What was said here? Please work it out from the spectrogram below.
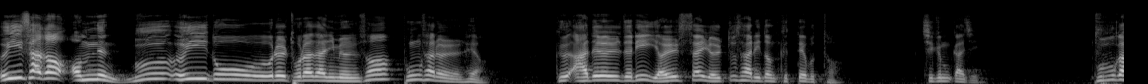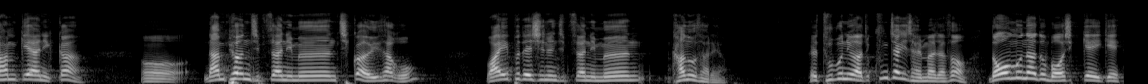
의사가 없는 무의도를 돌아다니면서 봉사를 해요. 그 아들들이 10살, 12살이던 그때부터 지금까지 부부가 함께 하니까 어, 남편 집사님은 치과 의사고 와이프 되시는 집사님은 간호사래요. 그래서 두 분이 아주 쿵짝이 잘 맞아서 너무나도 멋있게 이게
